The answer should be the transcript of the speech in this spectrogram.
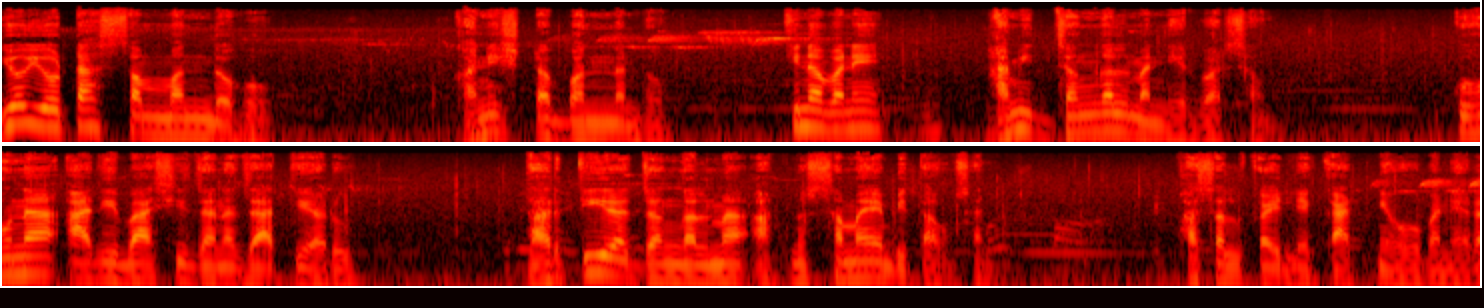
यो एउटा सम्बन्ध हो घनिष्ठ बन्धन हो किनभने हामी जङ्गलमा निर्भर छौँ। कुहुना आदिवासी जनजातिहरू धरती र जङ्गलमा आफ्नो समय बिताउँछन्। फसल कहिले काट्ने हो भनेर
